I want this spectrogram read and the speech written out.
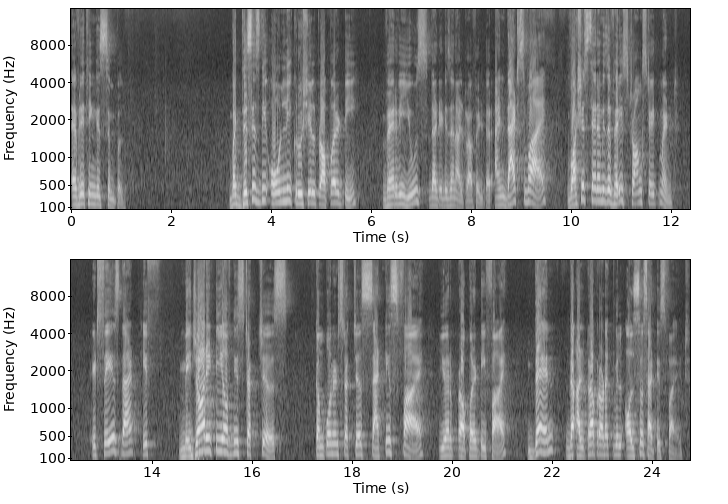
everything is simple. But this is the only crucial property where we use that it is an ultra filter. And that's why Łoś's theorem is a very strong statement. It says that if majority of the structures component structures satisfy your property phi then the ultra product will also satisfy it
